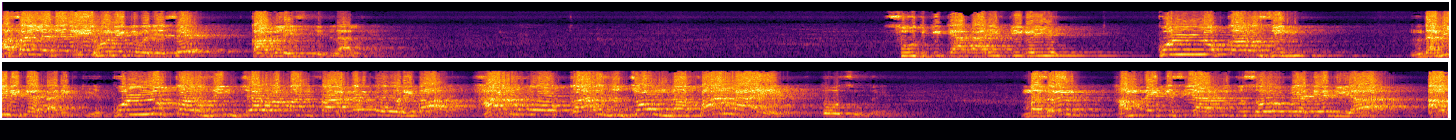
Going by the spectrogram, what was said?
حسن لگے رہی ہونے کی وجہ سے قابل استدلال ہے۔ سود کی کیا تعریف کی گئی ہے؟ کل قرض نبی نے کیا تعریف کی ہے؟ کل قرض جر منفاطن کو وہ ربا ہر وہ قرض جو نفع لائے تو وہ سود ہے۔ مثلا ہم نے کسی آدمی کو سو روپیہ دے دیا، اب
